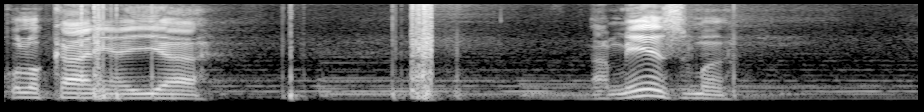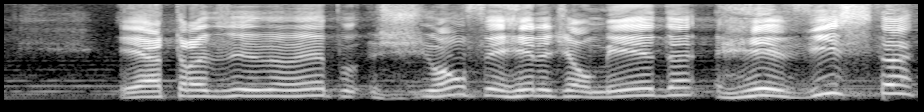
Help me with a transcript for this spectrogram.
colocarem aí a, a mesma. É a tradução João Ferreira de Almeida, revista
